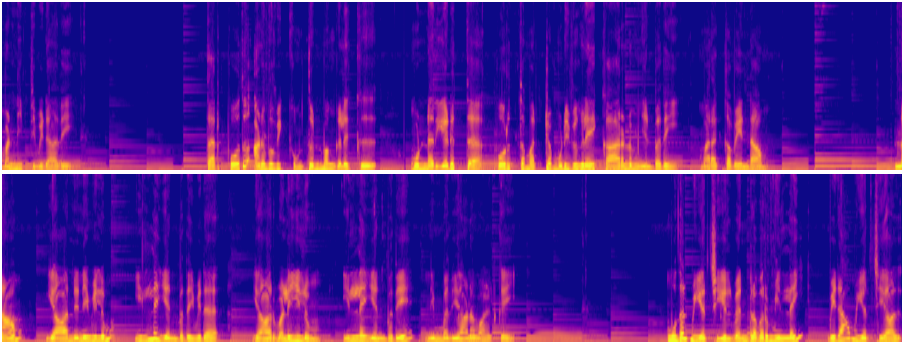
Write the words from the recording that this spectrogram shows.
மன்னித்து விடாதே. தற்போது அனுபவிக்கும் துன்பங்களுக்கு முன்னர் எடுத்த பொருத்தமற்ற முடிவுகளே காரணம் என்பதை மறக்க வேண்டாம். நாம் யார் நினைவிலும் இல்லை என்பதை விட யார் வழியிலும் இல்லை என்பதே நிம்மதியான வாழ்க்கை. முதல் முயற்சியில் வென்றவரும் இல்லை விடாமுயற்சியால்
